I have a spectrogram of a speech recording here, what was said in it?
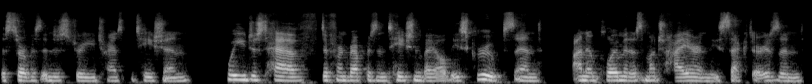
the service industry, transportation, where you just have different representation by all these groups. And unemployment is much higher in these sectors. And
